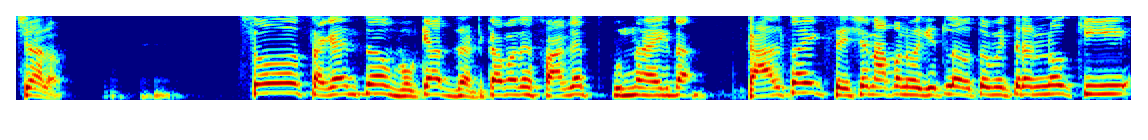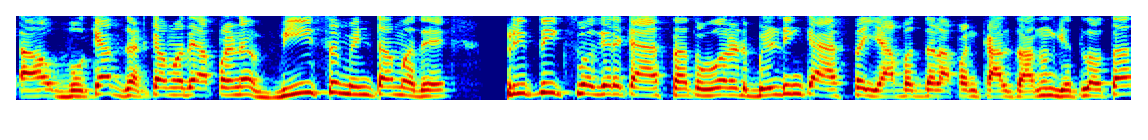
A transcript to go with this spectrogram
चलो. सो सगळ्यांचं वोकॅब झटकामध्ये स्वागत. पुन्हा एकदा. कालचा एक सेशन आपण बघितलं होतं मित्रांनो की वोकॅप झटकामध्ये आपण वीस मिनिटामध्ये प्रिफिक्स वगैरे काय असतात वर्ड बिल्डिंग काय असतं याबद्दल आपण काल जाणून घेतलं होतं.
